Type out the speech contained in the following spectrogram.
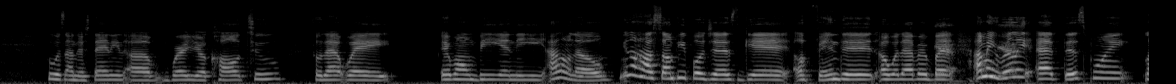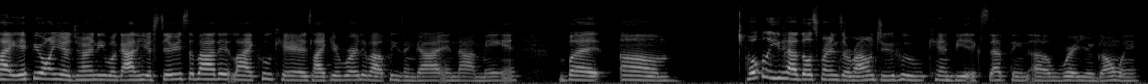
who is understanding of where you're called to. So that way it won't be any, I don't know, you know how some people just get offended or whatever. But yeah. I mean, yeah. really at this point, like if you're on your journey with God and you're serious about it, like who cares? Like you're worried about pleasing God and not man. But, um, hopefully you have those friends around you who can be accepting of where you're going.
